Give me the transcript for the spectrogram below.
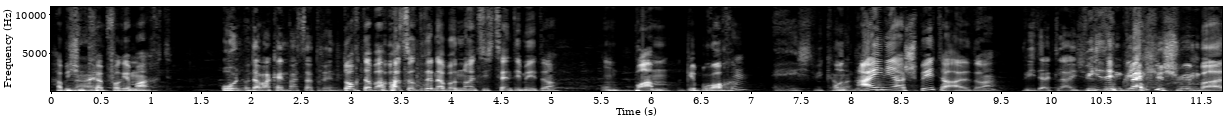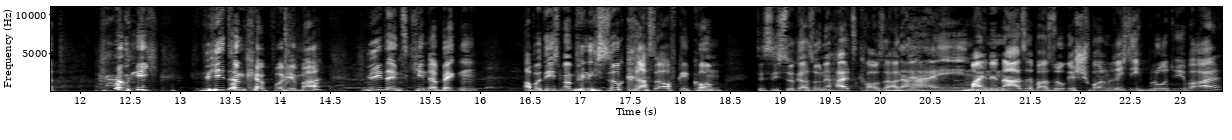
habe ich einen Nein. Köpfer gemacht. Und, und da war kein Wasser drin? Doch, da war Wasser drin, aber 90 Zentimeter. Und bam, gebrochen. Echt? Wie kann man Und das? ein Jahr später, Alter, Wieder gleich. wieder im gleichen Schwimmbad, habe ich wieder einen Köpfer gemacht, wieder ins Kinderbecken. Aber diesmal bin ich so krass aufgekommen, dass ich sogar so eine Halskrause hatte. Nein. Meine Nase war so geschwollen, richtig Blut überall.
